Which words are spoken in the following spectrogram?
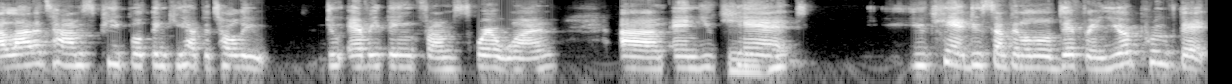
a lot of times people think you have to totally do everything from square one, um, and you Mhm. can't. You can't do something a little different. You're proof that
